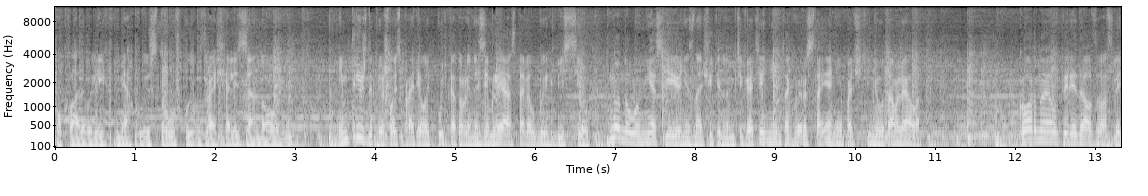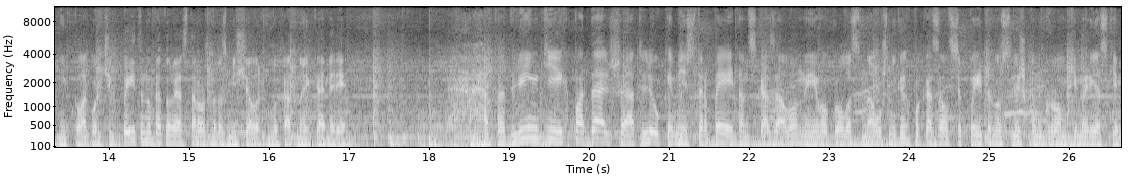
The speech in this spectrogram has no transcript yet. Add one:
укладывали их в мягкую стружку и возвращались за новыми. Им трижды пришлось проделать путь, который на Земле оставил бы их без сил, но на Луне с ее незначительным тяготением такое расстояние почти не утомляло. Корнуэлл передал за последний колокольчик Пейтону, который осторожно размещал их в выходной камере – «Отодвиньте их подальше от люка, мистер Пейтон», — сказал он, и его голос в наушниках показался Пейтону слишком громким и резким.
